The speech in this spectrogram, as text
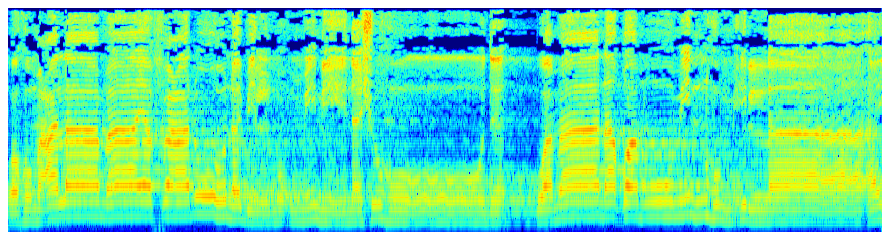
وهم على ما يفعلون بالمؤمنين شهود وما نقموا منهم إلا أن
